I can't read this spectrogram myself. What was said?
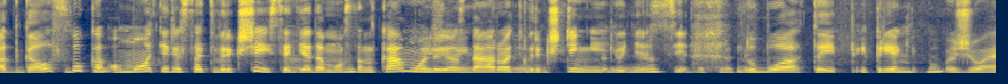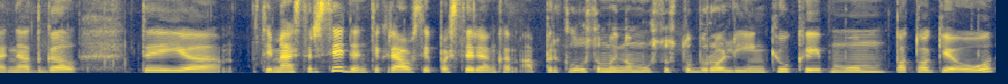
atgal suka, o moteris atvirkščiai sėdėdamos ant kamulio, jos daro ne? atvirkštinį ne? judesį. Dubuo taip, į priekį pavažiuoja, net gal. Tai, e, tai mes ir sėdint tikriausiai pasirenkam priklausomai nuo mūsų stuburo linkių, kaip mums patogiau.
